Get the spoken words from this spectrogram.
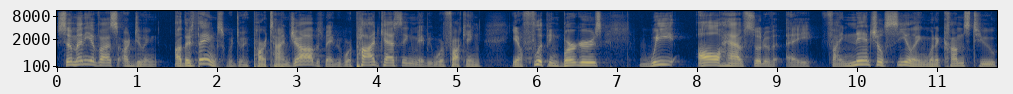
So many of us are doing other things. We're doing part-time jobs, maybe we're podcasting, maybe we're fucking, you know, flipping burgers. We all have sort of a financial ceiling when it comes to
